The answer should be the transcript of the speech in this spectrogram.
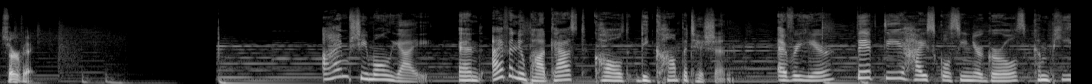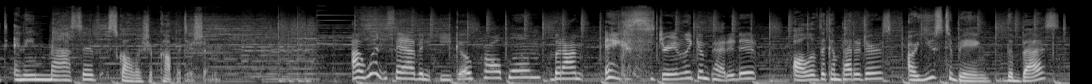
survey. I'm Shima Oliaee, and I have a new podcast called The Competition. Every year, 50 high school senior girls compete in a massive scholarship competition. I wouldn't say I have an ego problem, but I'm extremely competitive. All of the competitors are used to being the best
